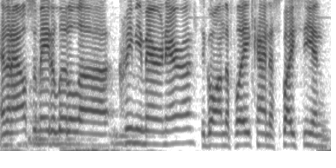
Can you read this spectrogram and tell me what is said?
And then I also made a little uh, creamy marinara to go on the plate, kind of spicy and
